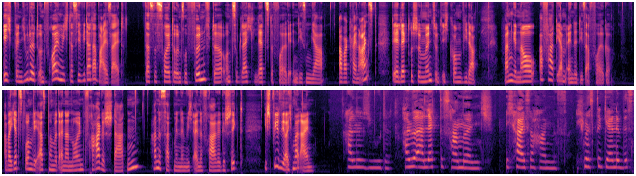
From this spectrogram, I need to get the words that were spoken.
Ich bin Judith und freue mich, dass ihr wieder dabei seid. Das ist heute unsere fünfte und zugleich letzte Folge in diesem Jahr. Aber keine Angst, der elektrische Mönch und ich kommen wieder. Wann genau, erfahrt ihr am Ende dieser Folge. Aber jetzt wollen wir erstmal mit einer neuen Frage starten. Hannes hat mir nämlich eine Frage geschickt. Ich spiele sie euch mal ein. Hallo Judith. Hallo elektrischer Mönch. Ich heiße Hannes. Ich möchte gerne wissen,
